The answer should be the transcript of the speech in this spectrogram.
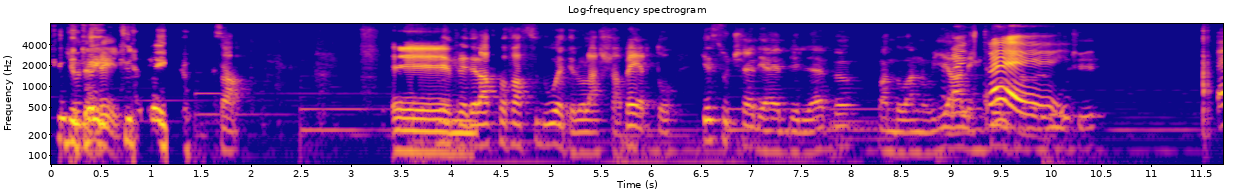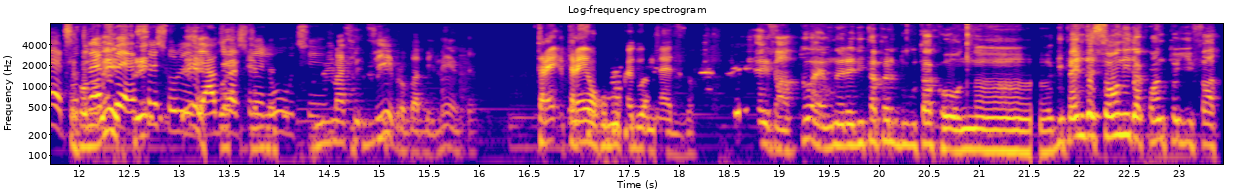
Chiude, Drake. Chiude Drake. Esatto. E... Mentre ehm, The Last of Us 2 te lo lascia aperto. Che succede a Abby e Lev quando vanno via? Ma il 3... Eh, potrebbe essere sul viaggio verso le luci. Ma sì, sì probabilmente. Tre, tre, o comunque due e mezzo. Esatto, è un'eredità perduta con... Uh, dipende Sony da quanto gli fa,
